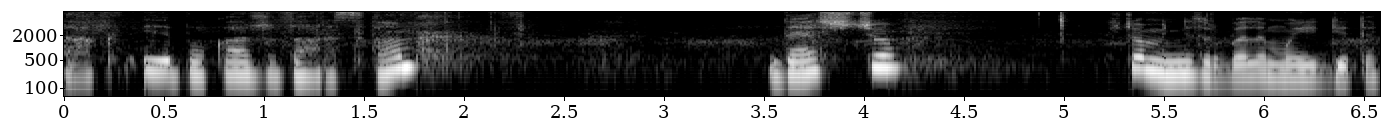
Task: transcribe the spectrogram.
Так, і покажу зараз вам дещо, що мені зробили мої діти.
